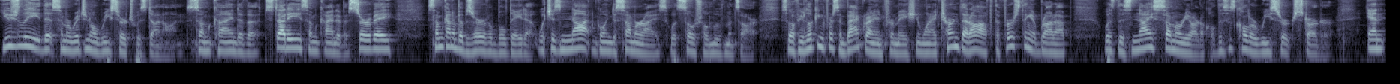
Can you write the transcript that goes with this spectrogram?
usually that some original research was done on, some kind of a study, some kind of a survey, some kind of observable data, which is not going to summarize what social movements are. So if you're looking for some background information, when I turned that off, the first thing it brought up was this nice summary article. This is called a research starter. And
